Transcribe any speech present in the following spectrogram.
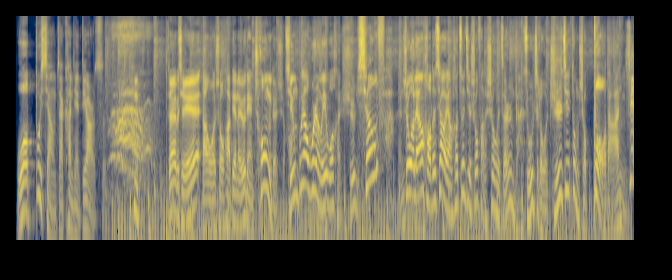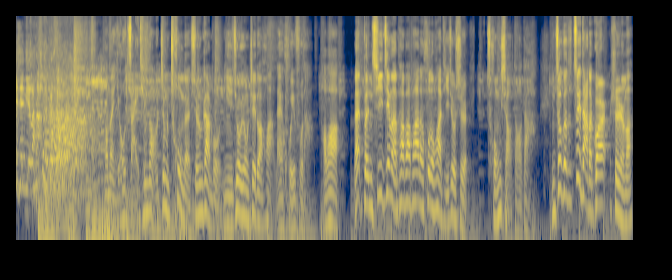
我不想再看见第二次。哼。对不起，当我说话变得有点冲的时候，请不要误认为我很失礼。相反，是我良好的教养和遵纪守法的社会责任感，阻止了我直接动手暴打你。谢谢你了，朋友们，以后再听到这么冲的学生干部，你就用这段话来回复他，好不好？来，本期今晚啪啪啪的互动话题就是：从小到大，你做过的最大的官是什么？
